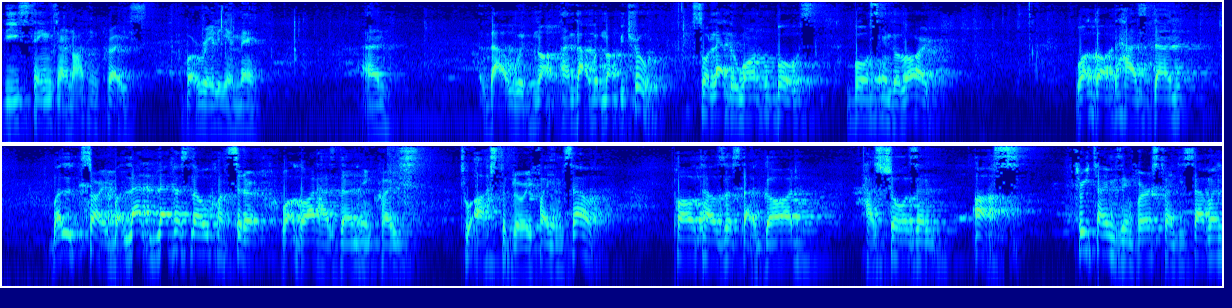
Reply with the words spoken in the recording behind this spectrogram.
these things are not in Christ, but really in men. And that would not and that would not be true. So let the one who boasts boast in the Lord. What God has done but sorry, but let, let us now consider what God has done in Christ to us to glorify himself. Paul tells us that God has chosen us three times in verse 27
